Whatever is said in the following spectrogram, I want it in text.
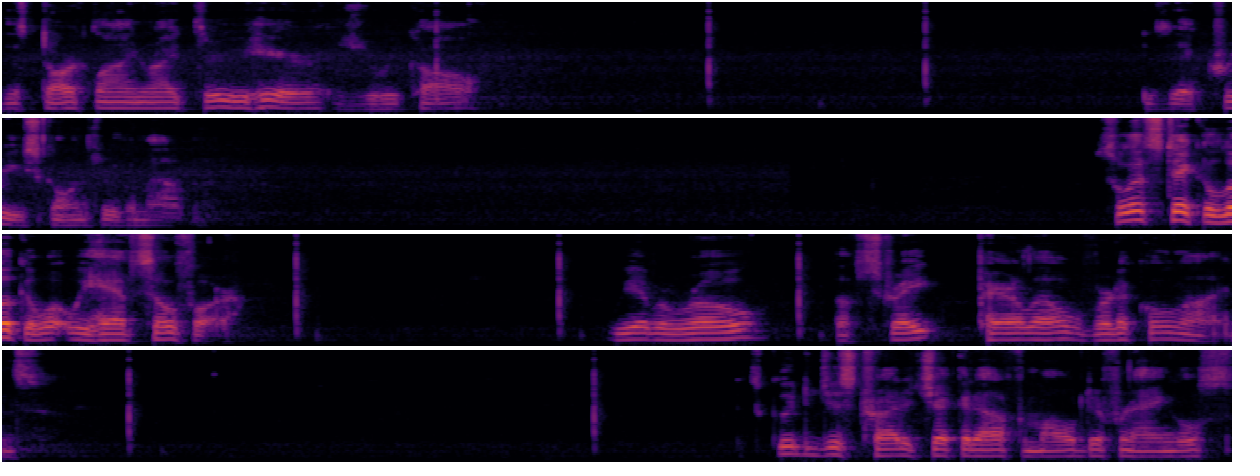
This dark line right through here, as you recall, is that crease going through the mountain. So let's take a look at what we have so far. We have a row of straight parallel vertical lines. It's good to just try to check it out from all different angles.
